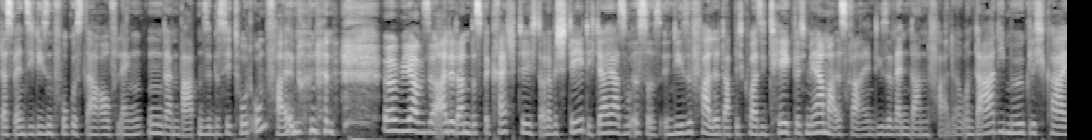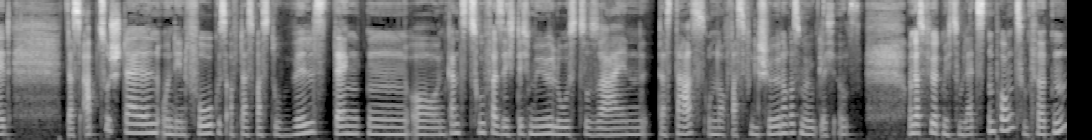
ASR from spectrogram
Dass wenn sie diesen Fokus darauf lenken, dann warten sie, bis sie tot umfallen. Und dann irgendwie haben sie alle dann das bekräftigt oder bestätigt. Ja, ja, so ist es. In diese Falle dapp ich quasi täglich mehrmals rein, diese Wenn-Dann-Falle. Und da die Möglichkeit, das abzustellen und den Fokus auf das, was du willst, denken und ganz zuversichtlich mühelos zu sein, dass das und noch was viel Schöneres möglich ist. Und das führt mich zum letzten Punkt, zum vierten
